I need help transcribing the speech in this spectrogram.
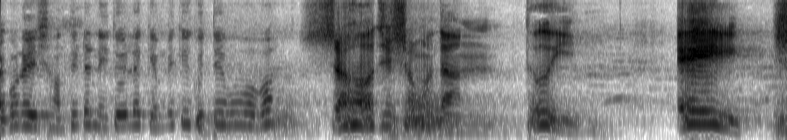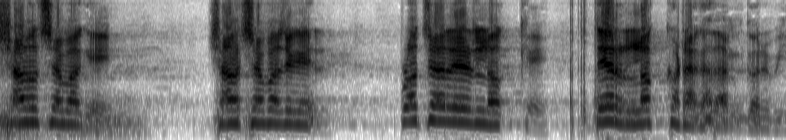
এখন এই শান্তিটা নিতে হইলে কেমনি কি করতে হবে বাবা? সহজ সমাধান তুই এই সালসা বাগে সালসা বাগের প্রচারের লক্ষ্যে দেড় লক্ষ টাকা দান করবি।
